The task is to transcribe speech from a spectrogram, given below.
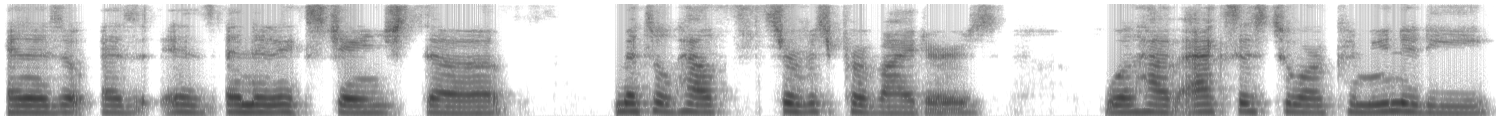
And as, as, as and in exchange, the mental health service providers will have access to our community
